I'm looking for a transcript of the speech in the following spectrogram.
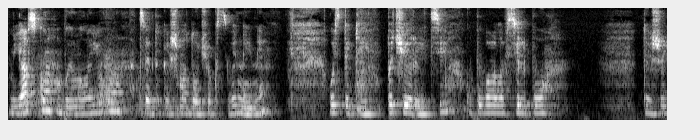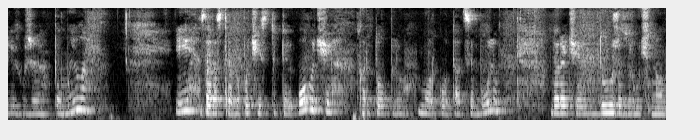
м'яско, вимила його. Це такий шматочок свинини. Ось такі печериці купувала в сільпо. Теж їх вже помила. І зараз треба почистити овочі, картоплю, моркву та цибулю. До речі, дуже зручно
